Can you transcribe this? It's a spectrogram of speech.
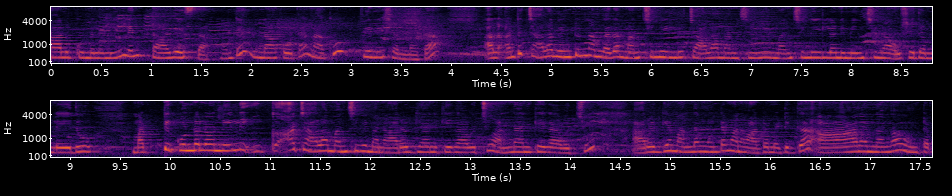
నాలుగు కుండల నీళ్ళు నేను తాగేస్తా. అంటే నా కోట నాకు ఫినిష్ అనమాట అలా అంటే చాలా వింటున్నాం కదా మంచినీళ్ళు చాలా మంచివి మంచినీళ్ళని మించిన ఔషధం లేదు. మట్టి కుండలో నీళ్ళు ఇంకా చాలా మంచివి మన ఆరోగ్యానికి కావచ్చు అందానికే కావచ్చు. ఆరోగ్యం అందంగా ఉంటే మనం ఆటోమేటిక్గా ఆనందంగా ఉంటాం.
